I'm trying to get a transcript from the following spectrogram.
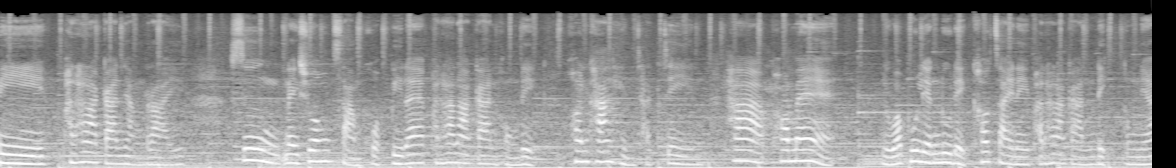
มีพัฒนาการอย่างไร ซึ่งในช่วง 3 ขวบปีแรกพัฒนาการของเด็กค่อนข้างเห็นชัดเจน ถ้าพ่อแม่หรือว่าผู้เลี้ยงดูเด็กเข้าใจในพัฒนาการเด็กตรงนี้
